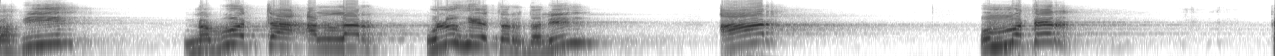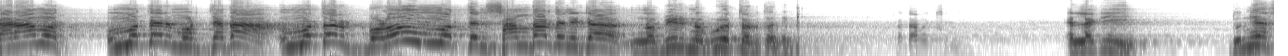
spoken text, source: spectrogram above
নবীর নবুয়তটা আল্লাহর উলুহিয়তর দলিল। আর উম্মতের কারামত, উম্মতের মর্যাদা, উম্মতের বড় উম্মতের শানদার দেন এটা নবীর নবুয়তর দলিল। কথা বলছেন? এর লাগি দুনিয়ার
